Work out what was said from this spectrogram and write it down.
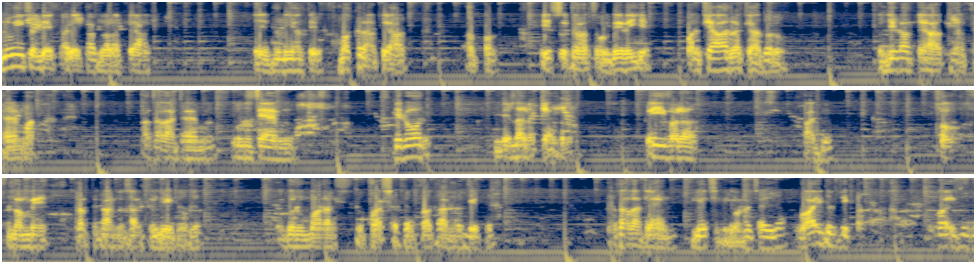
ਨੂੰ ਹੀ ਕੱਲੇ ਖੜੇ ਕਰਨ ਵਾਲਾ ਪਿਆਰ ਇਹ ਦੁਨੀਆ ਤੇ ਵੱਖਰਾ ਪਿਆਰ ਆਪਾਂ ਇਸੇ ਤਰ੍ਹਾਂ ਸੁਣਦੇ ਰਹੀਏ। ਪਰ ਖਿਆਲ ਰੱਖਿਆ ਕਰੋ। ਜਿਹੜਾ ਪਿਆਰ ਦਾ ਟਾਈਮ ਪਤਾ ਦਾ ਟਾਈਮ ਉਹ ਟਾਈਮ ਜ਼ਰੂਰ ਜਿਹੜਾ ਰੱਖਿਆ ਕਰੋ ਕਈ ਵਾਰ ਅੱਜ ਉਹ ਲੰਬੇ ਪ੍ਰਤਿਕਾਰ ਨੂੰ ਕਰਕੇ ਲੇਟ ਹੋ ਗਏ। ਗੁਰੂ ਮਹਾਰਾਜ ਦੇ ਪਾਸੇ ਤੋਂ ਪਤਾ ਲੱਗੇ ਤੇ ਪਤਾ ਲੱਗਾ ਇਹ ਨਹੀਂ ਹੋਣਾ ਚਾਹੀਦਾ। ਵਾਹਿਗੁਰੂ ਜੀ ਕਾ ਖਾਲਸਾ, ਵਾਹਿਗੁਰੂ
